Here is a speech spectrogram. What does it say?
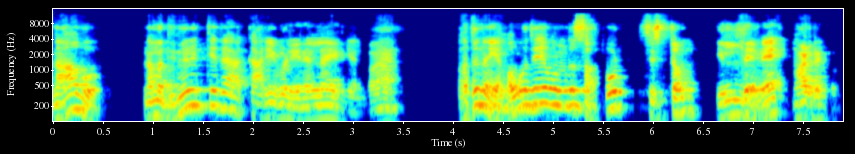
ನಾವು ನಮ್ಮ ದಿನನಿತ್ಯದ ಕಾರ್ಯಗಳು ಏನೆಲ್ಲ ಇದೆಯಲ್ವಾ? ಅದನ್ನ ಯಾವುದೇ ಒಂದು ಸಪೋರ್ಟ್ ಸಿಸ್ಟಮ್ ಇಲ್ದೇನೆ ಮಾಡ್ಬೇಕು.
